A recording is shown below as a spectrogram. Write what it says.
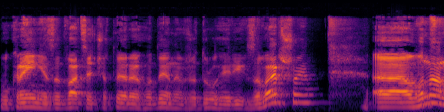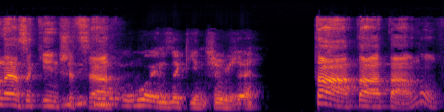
в Україні за 24 години вже другий рік завершує. Е, Вона не закінчиться. Воїн закінчив вже. Та, та, та. Ну,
